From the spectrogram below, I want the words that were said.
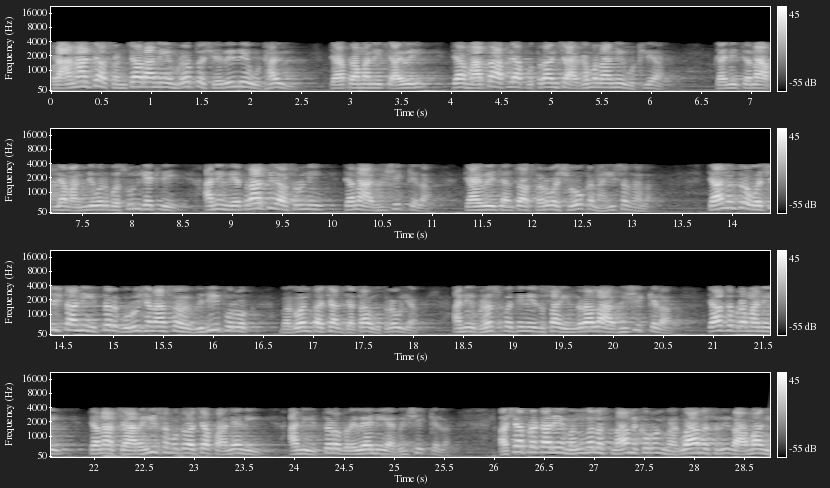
प्राणाच्या संचाराने मृत शरीरे उठावी. त्याप्रमाणे त्यावेळी त्या माता आपल्या पुत्रांच्या आगमनाने उठल्या. त्यांनी त्यांना आपल्या मांडीवर बसून घेतले आणि नेत्रातील अश्रूंनी त्यांना अभिषेक केला. त्यावेळी त्यांचा सर्व शोक नाहीसा झाला. त्यानंतर वशिष्ठ आणि इतर गुरुजनासह विधीपूर्वक भगवंताच्या जटा उतरवल्या आणि बृहस्पतीने जसा इंद्राला अभिषेक केला त्याचप्रमाणे त्यांना चारही समुद्राच्या पाण्याने आणि इतर द्रव्यांनी अभिषेक केला. अशा प्रकारे मंगल स्नान करून भगवान श्रीरामानी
